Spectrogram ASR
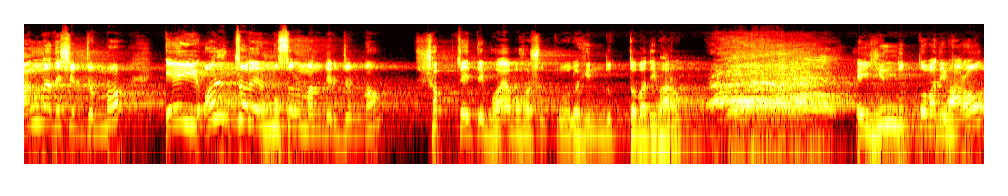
বাংলাদেশের জন্য, এই অঞ্চলের মুসলমানদের জন্য সবচাইতে ভয়াবহ শত্রু হলো হিন্দুত্ববাদী ভারত। এই হিন্দুত্ববাদী ভারত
